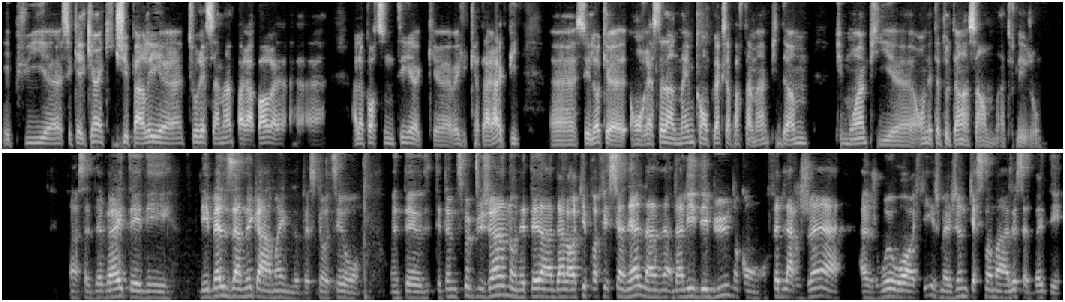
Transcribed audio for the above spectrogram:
Et puis, c'est quelqu'un à qui j'ai parlé tout récemment par rapport à, l'opportunité avec, avec, les cataractes. Puis, c'est là qu'on restait dans le même complexe appartement. Puis Dom, puis moi, puis on était tout le temps ensemble, à tous les jours. Ah, ça devait être des, des belles années quand même, parce que on, était, un petit peu plus jeune, on était dans, le hockey professionnel dans, les débuts, donc on, fait de l'argent à, jouer au hockey. J'imagine qu'à ce moment-là, ça devait être des...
